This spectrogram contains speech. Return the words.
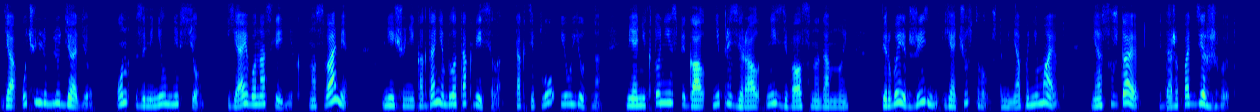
Я очень люблю дядю. Он заменил мне все. Я его наследник. Но с вами мне еще никогда не было так весело, так тепло и уютно. Меня никто не избегал, не презирал, не издевался надо мной. Впервые в жизни я чувствовал, что меня понимают, не осуждают и даже поддерживают.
